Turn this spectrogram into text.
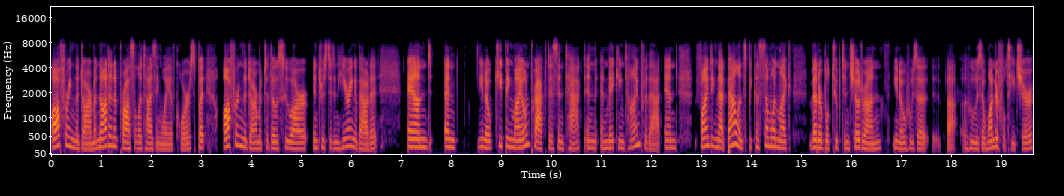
offering the Dharma, not in a proselytizing way, of course, but offering the Dharma to those who are interested in hearing about it and and you know keeping my own practice intact and and making time for that and finding that balance because someone like venerable Thupten Chodron you know who's a uh, who is a wonderful teacher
